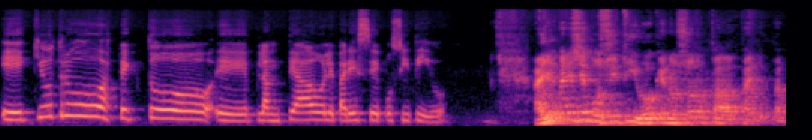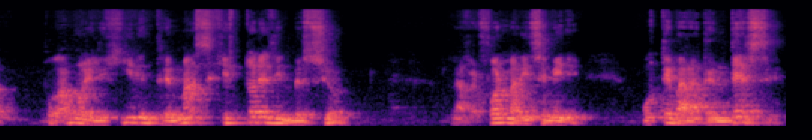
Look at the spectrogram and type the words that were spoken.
Eh, ¿Qué otro aspecto eh, planteado le parece positivo? A mí me parece positivo que nosotros pa, pa, pa, podamos elegir entre más gestores de inversión. La reforma dice, mire, usted para atenderse,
